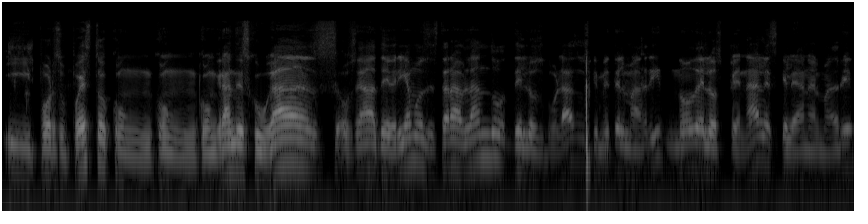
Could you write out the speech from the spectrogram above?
y por supuesto con, con, con, grandes jugadas. O sea, deberíamos estar hablando de los golazos que mete el Madrid, no de los penales que le dan al Madrid.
